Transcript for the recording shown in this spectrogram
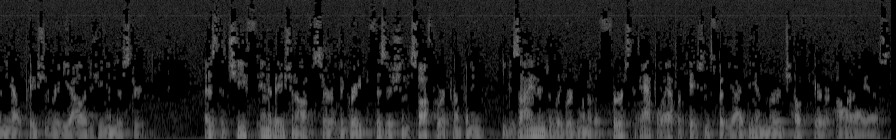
and the outpatient radiology industry. As the Chief Innovation Officer of the Great Physician Software Company, he designed and delivered one of the first Apple applications for the IBM Merge Healthcare RIS,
